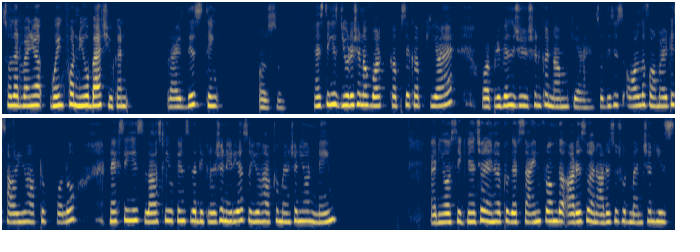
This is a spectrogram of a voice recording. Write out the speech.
so that when you are going for new badge you can write this thing also next thing is duration of work कब से कब किया है और प्रीवियस ड्यूरेशन का नाम क्या है? So this is all the formalities how you have to follow next thing is lastly you can see the declaration area so you have to mention your name and your signature and you have to get sign from the R S O and R S O should mention his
